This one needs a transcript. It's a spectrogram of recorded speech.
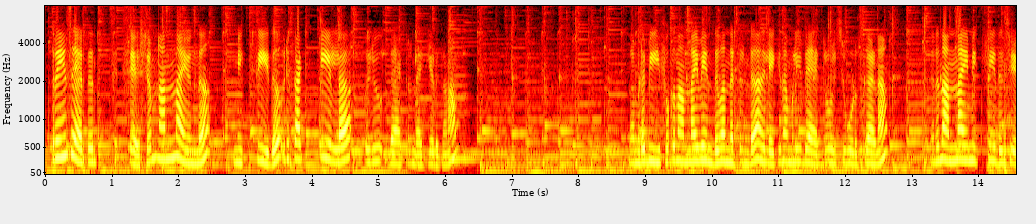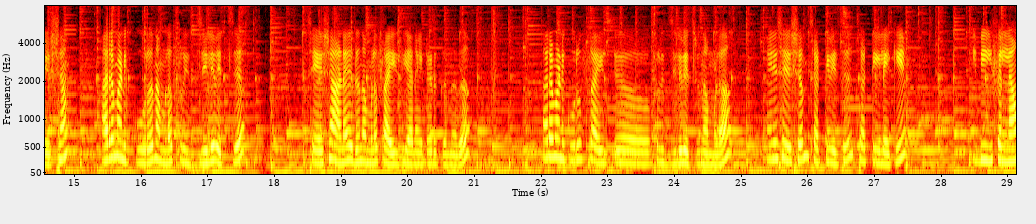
ഇത്രയും ചേർത്ത ശേഷം നന്നായി ഒന്ന് മിക്സ് ചെയ്ത് ഒരു കട്ടിയുള്ള ഒരു ബാറ്റർ ഉണ്ടാക്കി എടുക്കണം. നമ്മുടെ ബീഫൊക്കെ നന്നായി വെന്ത് വന്നിട്ടുണ്ട്. അതിലേക്ക് നമ്മൾ ഈ ബാറ്റർ ഒഴിച്ച് കൊടുക്കുകയാണ്. എന്നിട്ട് നന്നായി മിക്സ് ചെയ്ത ശേഷം അരമണിക്കൂർ നമ്മൾ ഫ്രിഡ്ജിൽ വെച്ച് ശേഷമാണ് ഇത് നമ്മൾ ഫ്രൈ ചെയ്യാനായിട്ട് എടുക്കുന്നത്. അരമണിക്കൂർ ഫ്രൈ ഫ്രിഡ്ജിൽ വെച്ചു നമ്മൾ ശേഷം ചട്ടി വെച്ച് ചട്ടിയിലേക്ക് ഈ ബീഫെല്ലാം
